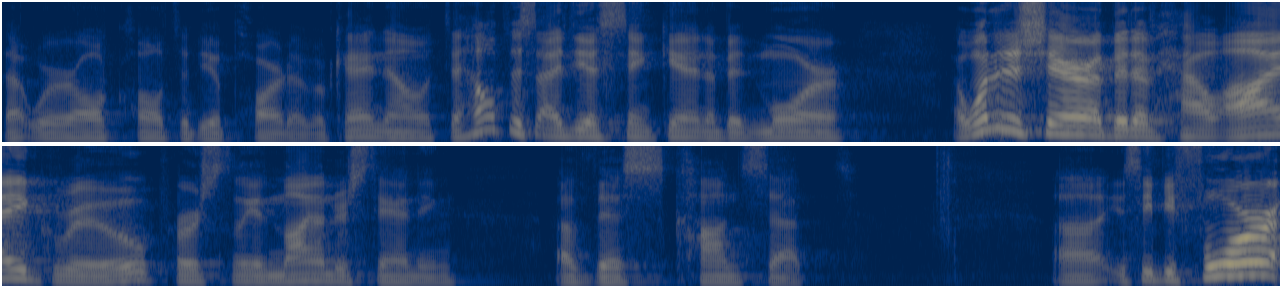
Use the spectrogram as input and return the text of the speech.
that we're all called to be a part of. Okay, now to help this idea sink in a bit more, I wanted to share a bit of how I grew personally in my understanding of this concept. Uh, you see, before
